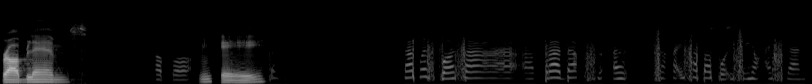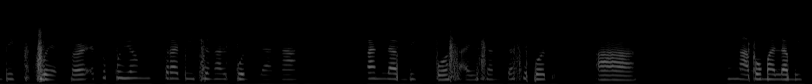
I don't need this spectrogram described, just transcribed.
problems. Opo. Okay. Tapos po sa products, ah, saka isa pa po is yung Icelandic sweater. Ito po yung traditional po nila na panlambig po sa Iceland kasi po ah yun nga po malamig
